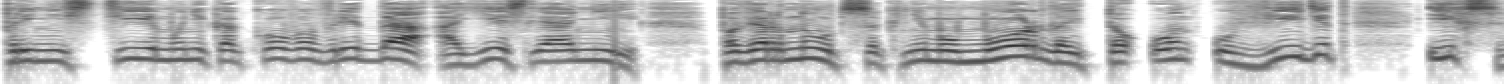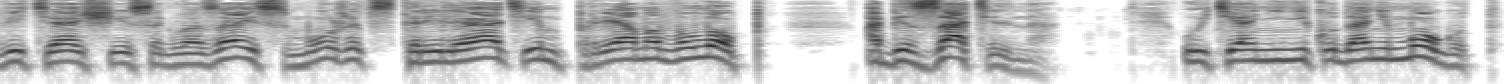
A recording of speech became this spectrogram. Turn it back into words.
принести ему никакого вреда, а если они повернутся к нему мордой, то он увидит их светящиеся глаза и сможет стрелять им прямо в лоб. Обязательно! Уйти они никуда не могут.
